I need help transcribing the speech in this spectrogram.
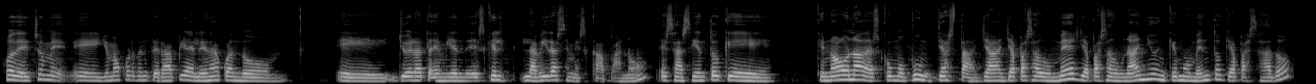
Joder, de hecho, eh, yo me acuerdo en terapia, Elena, cuando eh, yo era también de, es que la vida se me escapa, ¿no? Esa, siento que, que no hago nada, es como, ¡pum!, ya está, ya, ya ha pasado un mes, ya ha pasado un año, ¿en qué momento, qué ha pasado?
